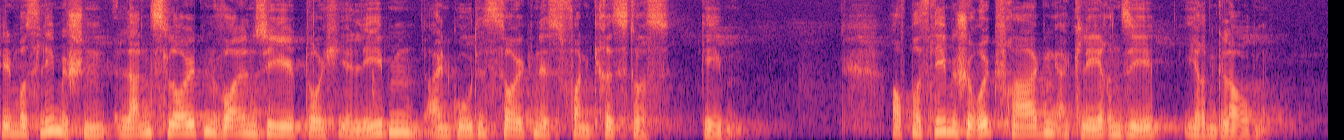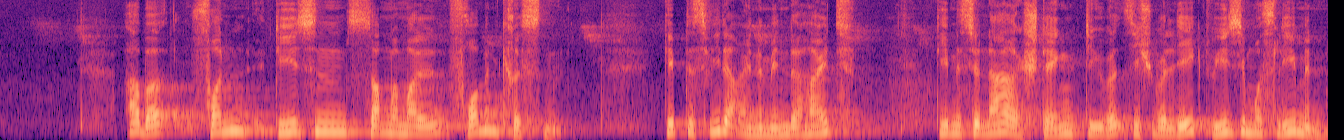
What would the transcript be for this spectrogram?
Den muslimischen Landsleuten wollen sie durch ihr Leben ein gutes Zeugnis von Christus geben. Auf muslimische Rückfragen erklären sie ihren Glauben. Aber von diesen, sagen wir mal, frommen Christen gibt es wieder eine Minderheit, die missionarisch denkt, die sich überlegt, wie sie Muslimen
